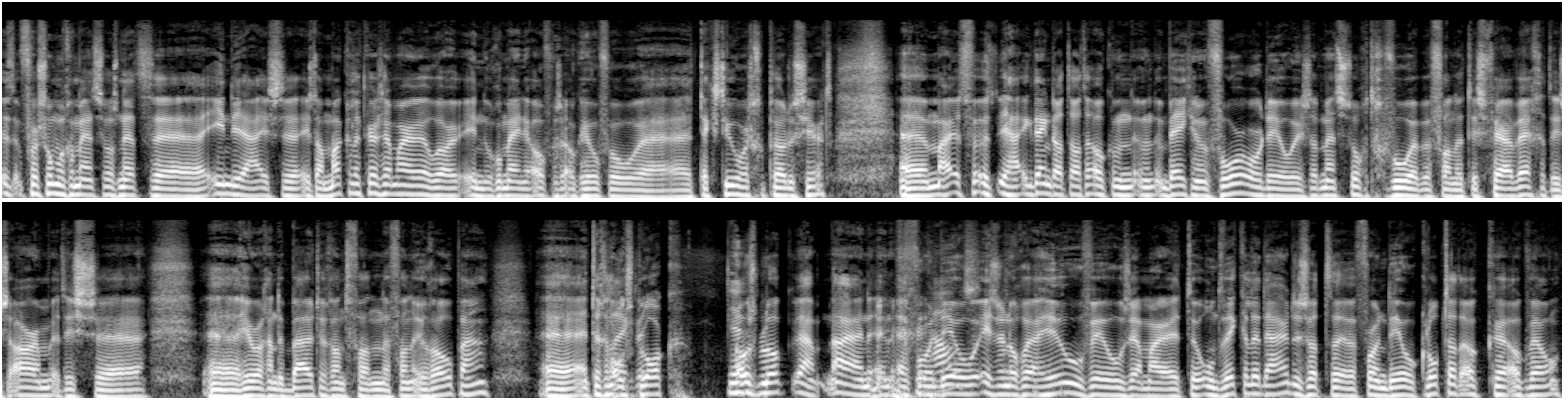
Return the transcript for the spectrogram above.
voor sommige mensen, zoals net uh, India, is, uh, is dan makkelijker, zeg maar. Waar in Roemenië overigens ook heel veel uh, textiel wordt geproduceerd. maar het, het, ja, ik denk dat dat ook een, een, beetje een vooroordeel is. Dat mensen toch het gevoel hebben van het is ver weg, het is arm, het is heel erg aan de buitenrand van, van Europa. en tegelijk. Oostblok. Ja. Oostblok, ja. Nou ja, en, en, en, voor een deel is er nog wel heel veel zeg maar, te ontwikkelen daar. Dus dat, uh, voor een deel klopt dat ook, uh, ook wel.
